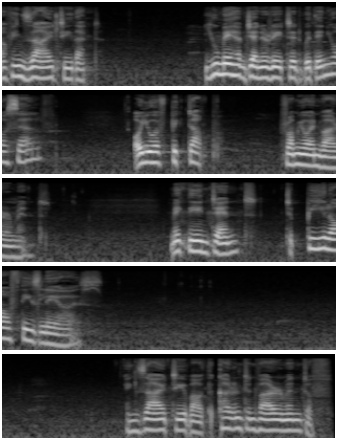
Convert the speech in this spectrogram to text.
of anxiety that you may have generated within yourself or you have picked up from your environment. Make the intent to peel off these layers. Anxiety about the current environment of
